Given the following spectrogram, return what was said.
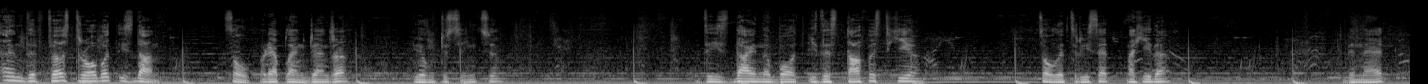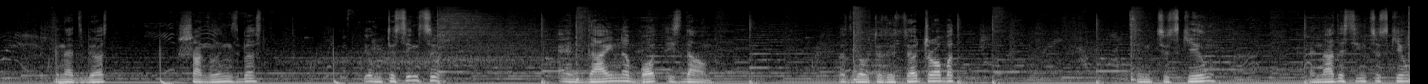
and the first robot is done. So, reapplying Dendro, going to Xingqiu. This Dinobot is the toughest here. So let's reset Nahida, Bennett, Bennett's burst, Xiangling's burst, going to Xingqiu, and Dinobot is down. Let's go to the third robot, Xingqiu skill, another Xingqiu skill,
